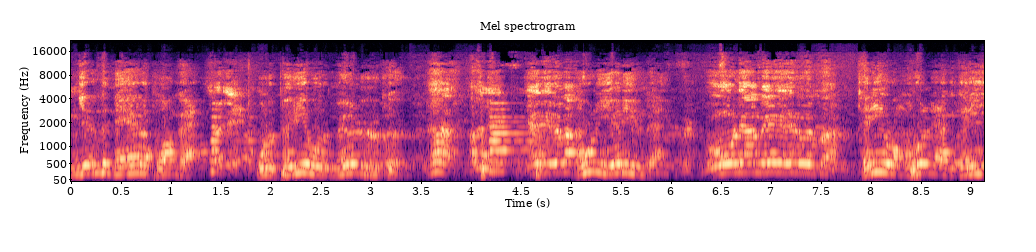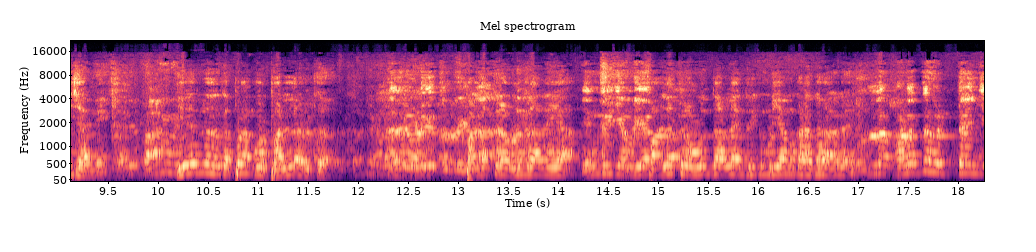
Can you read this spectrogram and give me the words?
இங்க இருந்து நேரா போங்க. ஒரு பெரிய ஒரு மேடு இருக்கு. மூணு ஏறி இருங்க மூணாமே ஏறுவேப்பா. தெரியும் உன் முகல் எனக்கு தெரியும் சாமி. ஏறினதுக்கு அப்புறம் அங்க ஒரு பள்ளம் இருக்கு. பள்ளத்துல விழுந்துடாதயா எந்திரிக்க முடியாது. பள்ளத்துல விழுந்தாலும் எந்திரிக்க முடியாம கிடக்குறாங்க. பணத்தை விட்டாங்க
